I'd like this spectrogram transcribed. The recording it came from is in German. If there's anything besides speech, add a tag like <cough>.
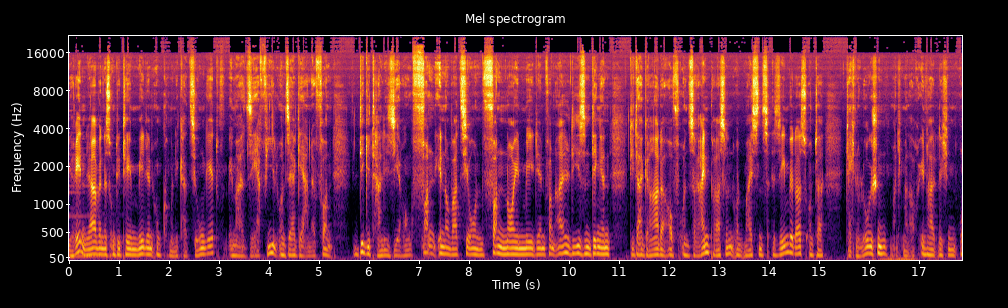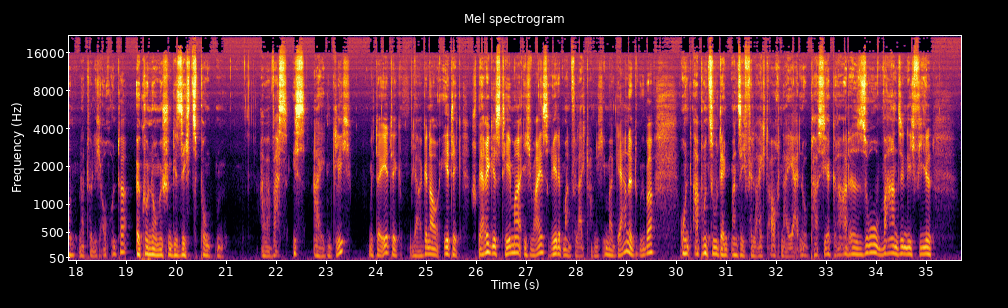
Wir reden ja, wenn es um die Themen Medien und Kommunikation geht, immer sehr viel und sehr gerne von Digitalisierung, von Innovation, von neuen Medien, von all diesen Dingen, die da gerade auf uns reinprasseln. Und meistens sehen wir das unter technologischen, manchmal auch inhaltlichen und natürlich auch unter ökonomischen Gesichtspunkten. Aber was ist eigentlich mit der Ethik. Ja, genau, Ethik. Sperriges Thema, ich weiß, redet man vielleicht auch nicht immer gerne drüber. Und ab und zu denkt man sich vielleicht auch, naja, nur passiert gerade so wahnsinnig viel.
